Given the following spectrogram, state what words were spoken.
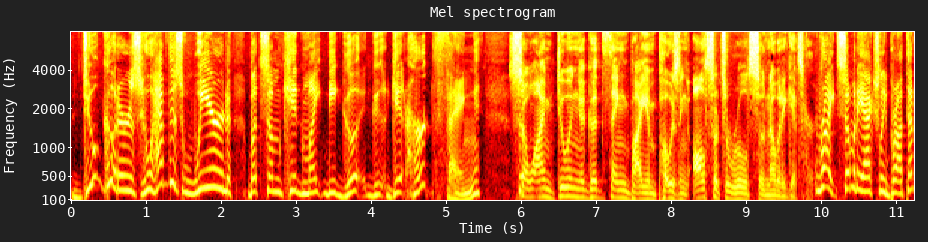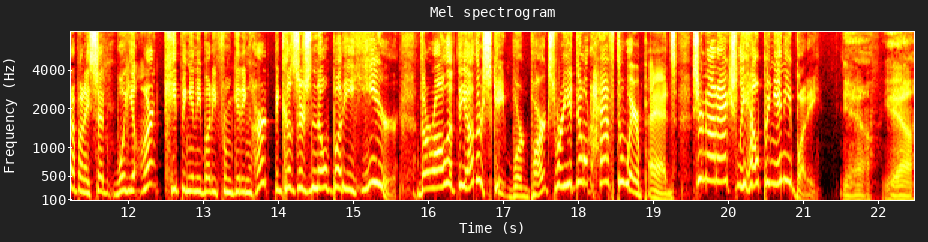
do-gooders who have this weird but some kid might be good get hurt thing. So, I'm doing a good thing by imposing all sorts of rules so nobody gets hurt. Right, somebody actually brought that up and I said, "Well, you aren't keeping anybody from getting hurt because there's nobody here. They're all at the other skateboard parks where you don't have to wear pads. So you're not actually helping anybody." Yeah, yeah.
